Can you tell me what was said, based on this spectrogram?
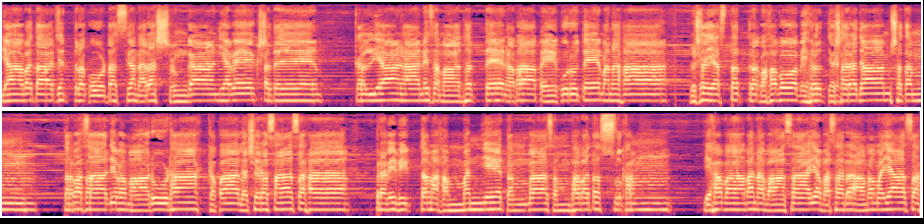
यावता चित्रकूटस्य नरः शृङ्गाण्यवेक्षते कल्याणानि समाधत्ते न पापे कुरुते मनः। ऋषयस्तत्र बहवो विहृत्य शरदाम् शतम्। तपसा दिवमारूढाः कपालशिरसा सह। प्रविविक्तमहम् मन्ये तम् वा सम्भवतः सुखम्। इह वावनवासाय वस राममया सह।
